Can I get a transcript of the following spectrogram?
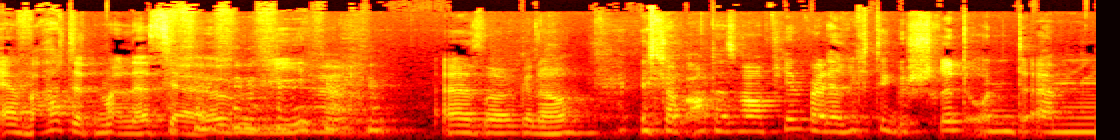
erwartet man es ja irgendwie. ja. Also genau. Ich glaube auch, das war auf jeden Fall der richtige Schritt. Und ähm,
